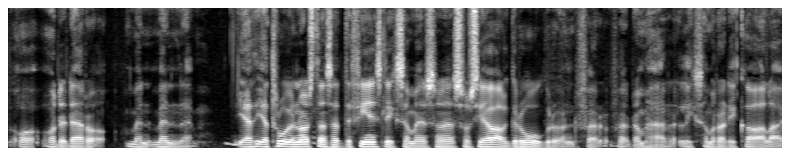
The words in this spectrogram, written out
och, och, det där. Och, men men jag, jag, tror ju någonstans att det finns liksom en sån social grogrund för, för de här liksom radikala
